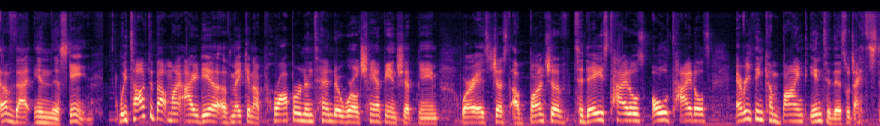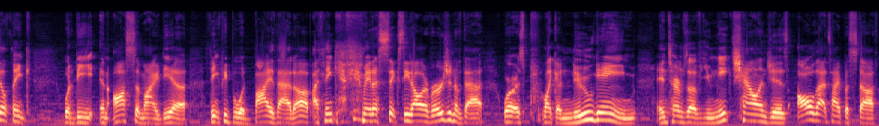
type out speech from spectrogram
of that in this game. We talked about my idea of making a proper Nintendo World Championship game where it's just a bunch of today's titles, old titles, everything combined into this, which I still think would be an awesome idea. I think people would buy that up. I think if you made a $60 version of that, where it's like a new game in terms of unique challenges, all that type of stuff,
